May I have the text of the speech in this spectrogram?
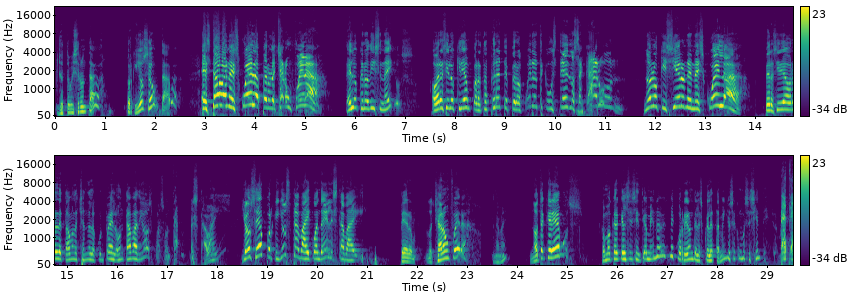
Yo te voy a decir dónde estaba, porque yo sé dónde estaba. Estaba en la escuela, pero lo echaron fuera. Es lo que no dicen ellos. Ahora sí lo querían para atrás. Espérate, pero acuérdate que ustedes lo sacaron. No lo que hicieron en la escuela. Pero sí ahora le estaban echando la culpa a él. ¿Dónde estaba Dios? Pues estaba ahí. Yo sé porque yo estaba ahí cuando él estaba ahí. Pero lo echaron fuera. No te queremos. ¿Cómo cree que él se sintió? A mí una vez me corrieron de la escuela también. Yo sé cómo se siente. Vete.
